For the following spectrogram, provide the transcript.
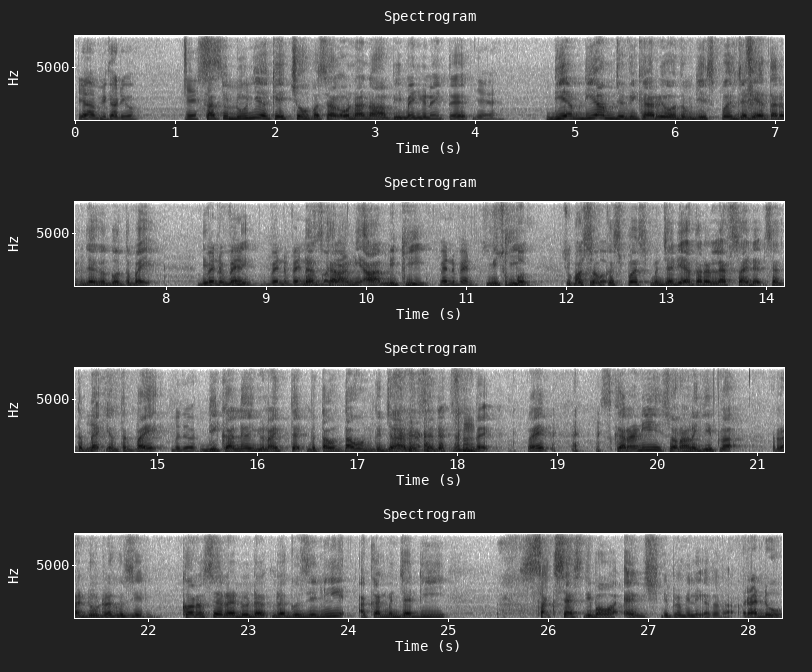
Ya, Vicario. yes Satu dunia kecoh pasal Onana pergi Man United. Ya. Diam-diam je Vicario tu pergi Spurs jadi antara penjaga gol terbaik di Van de Premier Ven, League. Van de Ven Dan sekarang ni ah Mickey. Van de Ven. Mickey. Superb. Cukup Masuk superb. ke Spurs menjadi antara left-sided centre back yang terbaik. Betul. Di kala United bertahun-tahun kejar left-sided centre back. Right? Sekarang ni seorang lagi pula. Radu Draguzin. Kau rasa Radu Dra- Draguzin ni akan menjadi sukses di bawah Ange di Premier League atau tak? Radu,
